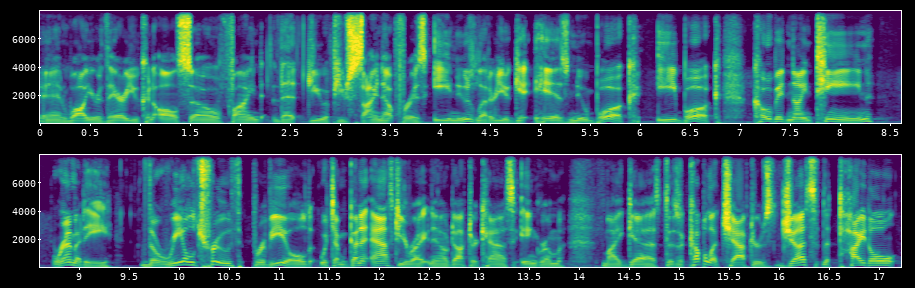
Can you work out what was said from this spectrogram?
And while you're there, you can also find that you, if you sign up for his e-newsletter, you get his new book, e-book, COVID-19 Remedy, The Real Truth Revealed, which I'm going to ask you right now, Dr. Cass Ingram, my guest. There's a couple of chapters, just the title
